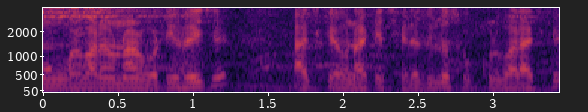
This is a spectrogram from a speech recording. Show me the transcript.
মঙ্গলবারে ওনার ওটি হয়েছে। আজকে ওনাকে ছেড়ে দিল, শুক্রবার আজকে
